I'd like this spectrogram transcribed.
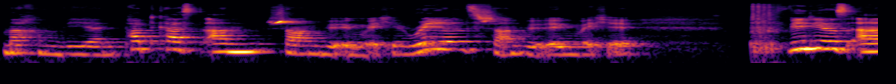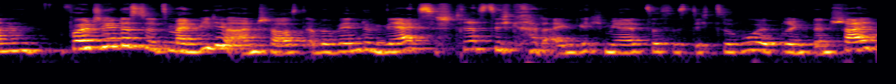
machen wir einen Podcast an, schauen wir irgendwelche Reels, schauen wir irgendwelche Videos an. Voll schön, dass du jetzt mein Video anschaust, aber wenn du merkst, es stresst dich gerade eigentlich mehr, als dass es dich zur Ruhe bringt, dann schalt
